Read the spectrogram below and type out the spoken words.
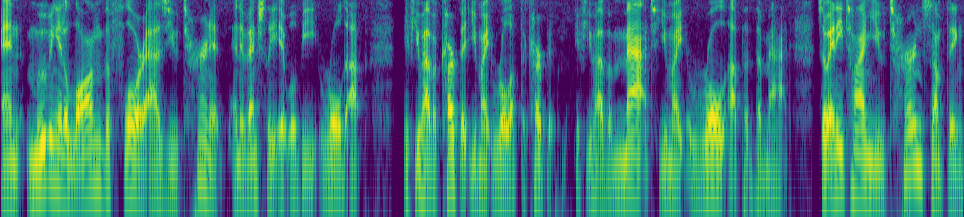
and moving it along the floor as you turn it, and eventually it will be rolled up. If you have a carpet, you might roll up the carpet. If you have a mat, you might roll up the mat. So anytime you turn something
